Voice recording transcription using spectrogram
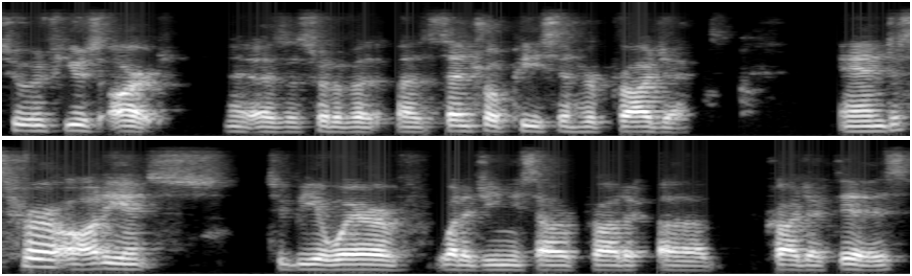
to infuse art as a sort of a, a central piece in her project. And just for our audience to be aware of what a Genius Hour product uh, project is,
